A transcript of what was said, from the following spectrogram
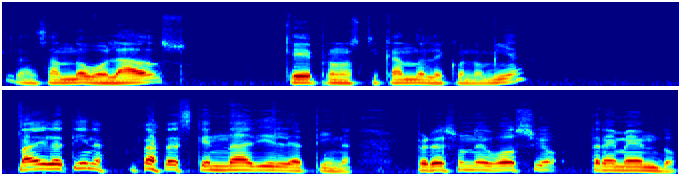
lanzando volados que pronosticando la economía. Nadie le atina, la verdad es que nadie le atina, pero es un negocio tremendo,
